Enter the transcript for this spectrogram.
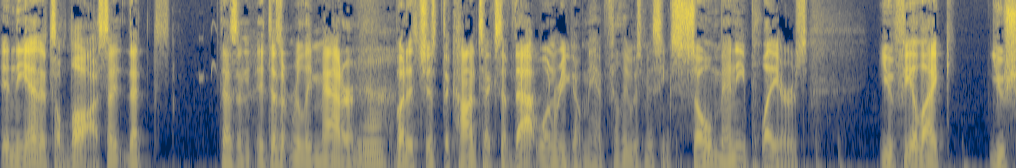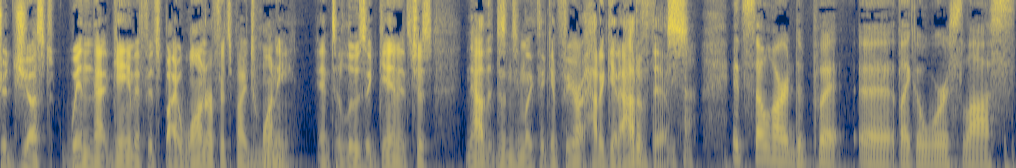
In the end, it's a loss. I, that doesn't it doesn't really matter. But it's just the context of that one where you go, man, Philly was missing so many players. You feel like you should just win that game if it's by one or if it's by 20 and to lose again, it's just now that doesn't seem like they can figure out how to get out of this. It's so hard to put uh, like a worse loss.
